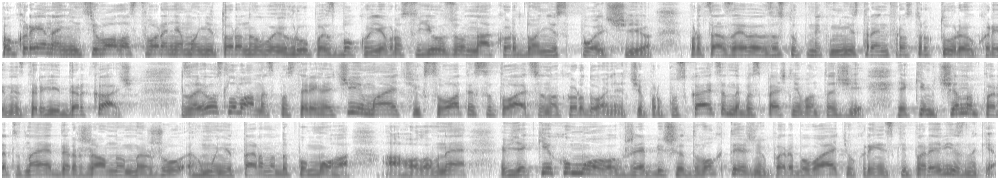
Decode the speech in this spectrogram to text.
Україна ініціювала створення моніторингової групи з боку Євросоюзу на кордоні з Польщею. Про це заявив заступник міністра інфраструктури України Сергій Деркач. За його словами, спостерігачі мають фіксувати ситуацію на кордоні, чи пропускаються небезпечні вантажі, яким чином перетинає державну межу гуманітарна допомога. А головне, в яких умовах вже більше двох тижнів перебувають українські перевізники.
